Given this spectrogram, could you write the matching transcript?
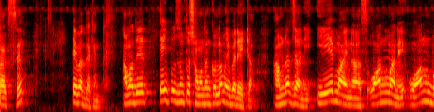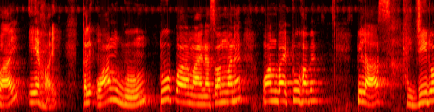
লাগছে। এবার দেখেন, আমাদের এই পর্যন্ত সমাধান করলাম, এবার এইটা। আমরা জানি এ মাইনাস ওয়ান মানে ওয়ান বাই এ হয়। তাহলে ওয়ান গুণ টু পাওয়ার মাইনাস ওয়ান মানে ওয়ান বাই টু হবে। প্লাস জিরো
